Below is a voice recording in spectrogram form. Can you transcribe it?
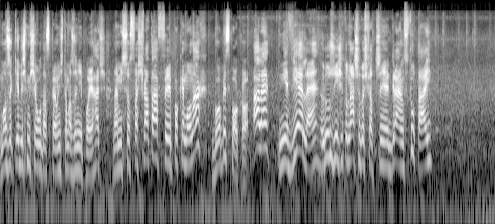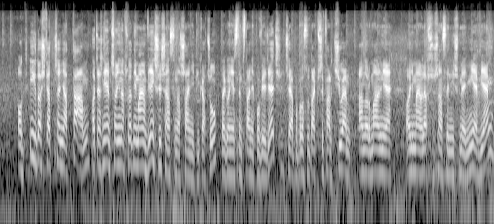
Może kiedyś mi się uda spełnić to marzenie i pojechać na Mistrzostwa Świata w y, Pokémonach, byłoby spoko. Ale niewiele różni się to nasze doświadczenie grając tutaj od ich doświadczenia tam, chociaż nie wiem, czy oni na przykład nie mają większej szansy na Shiny Pikachu, tego nie jestem w stanie powiedzieć, czy ja po prostu tak przyfarciłem, a normalnie oni mają lepszą szansę niż my, nie wiem.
